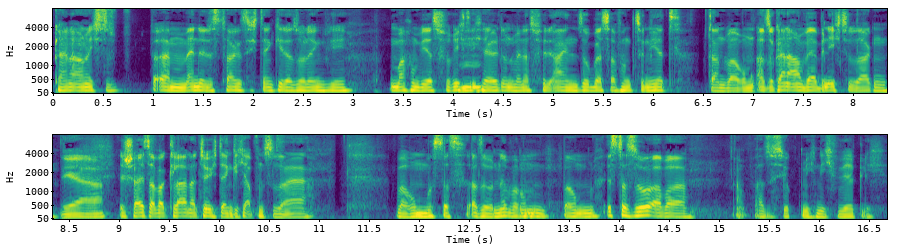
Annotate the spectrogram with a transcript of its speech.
Keine Ahnung, ich, am Ende des Tages, ich denke, jeder soll irgendwie machen, wie er es für richtig Mhm. hält und wenn das für einen so besser funktioniert, dann warum? Also keine Ahnung, wer bin ich zu sagen, ja, ist scheiße, aber klar, natürlich denke ich ab und zu so, ja, warum muss das, also ne, warum, warum ist das so? Aber also es juckt mich nicht wirklich,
